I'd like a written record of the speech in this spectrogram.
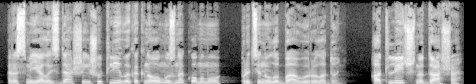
— рассмеялась Даша и шутливо, как новому знакомому, протянула Бауэру ладонь. «Отлично, Даша!»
